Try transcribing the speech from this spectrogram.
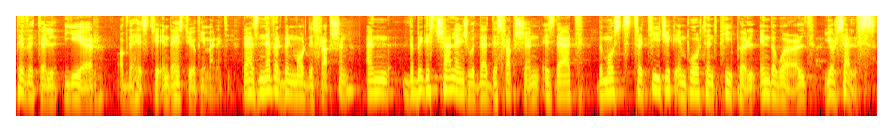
pivotal year of the history in the history of humanity. There has never been more disruption, and the biggest challenge with that disruption is that the most strategic, important people in the world, yourselves,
